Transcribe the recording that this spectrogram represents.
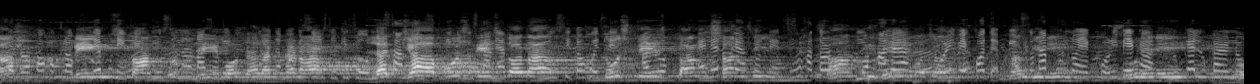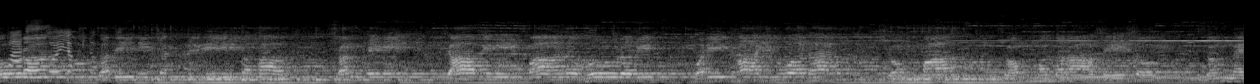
দৰ্শকসকলক পোনে পোনে অনুষ্ঠানৰ মাজেৰে বিচাৰিছো কিছু অনুষ্ঠান অনুষ্ঠিত হৈছে। আৰু এনেদৰে আচলতে যোৰহাটৰ মহালয়া পৰিৱেশত ব্যস্ততাপূৰ্ণ এক পৰিৱেশ লোকেল লোকাৰণ্য হোৱা পৰিলক্ষিত শঙ্খিনী যামিনী পানভৈৰবী পৰিঘায়ু আধা Shomma Shomma Tarase Shom Shomme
